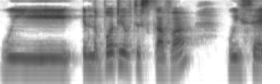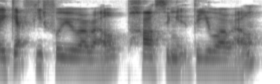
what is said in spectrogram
we, in the body of discover, we say get feed for URL, passing it the URL.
